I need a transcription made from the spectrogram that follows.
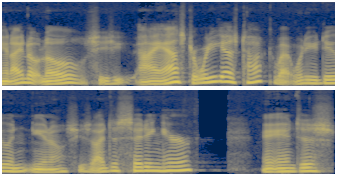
And I don't know. She, I asked her, "What do you guys talk about? What are you doing?" You know, she's, "I just sitting here, and just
